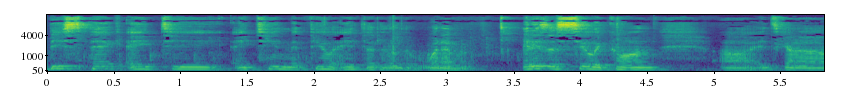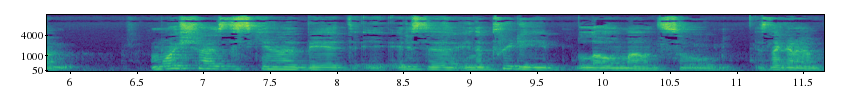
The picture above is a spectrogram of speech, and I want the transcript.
Bispec 80, 18 methyl ether, whatever. It is a silicone. Uh, it's gonna moisturize the skin a little bit. It is a, in a pretty low amount, so it's not gonna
